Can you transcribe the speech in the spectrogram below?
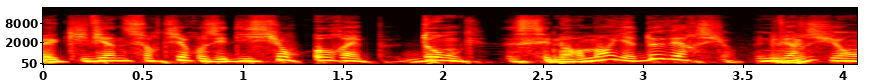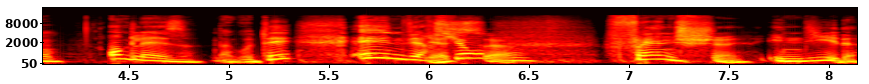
euh, qui vient de sortir aux éditions Orep. Donc c'est normand, il y a deux versions. Une Mhm. version anglaise d'un côté et une version Yes. French, indeed.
